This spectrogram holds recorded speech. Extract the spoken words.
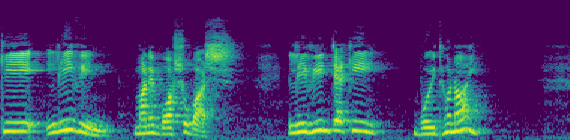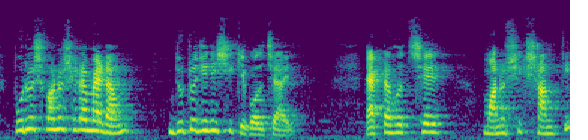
কি লিভ ইন মানে বসবাস। লিভ ইনটা কি বৈধ নয়? পুরুষ মানুষেরা ম্যাডাম দুটো জিনিসই কেবল চায়। একটা হচ্ছে মানসিক শান্তি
